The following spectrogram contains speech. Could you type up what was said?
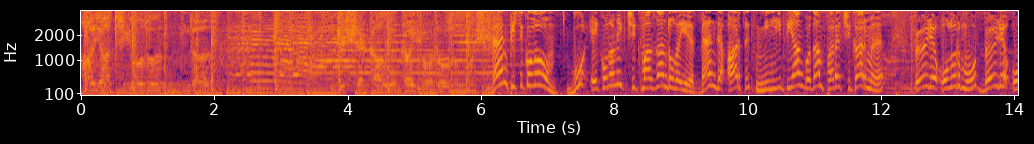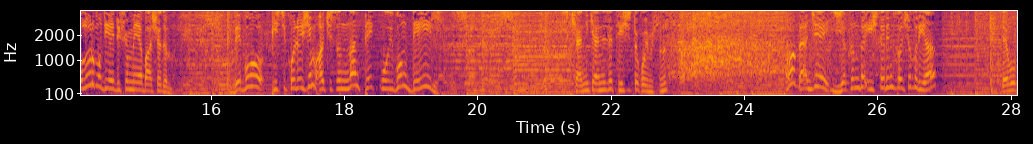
Hayat yolunda Düşe kalka yorulmuş Ben psikoloğum. Bu ekonomik çıkmazdan dolayı ben de artık milli piyangodan para çıkar mı? Öyle olur mu, böyle olur mu diye düşünmeye başladım. Ve bu psikolojim açısından pek uygun değil. Kendi kendinize teşhis de koymuşsunuz. Ama bence yakında işleriniz açılır ya. Ya bu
